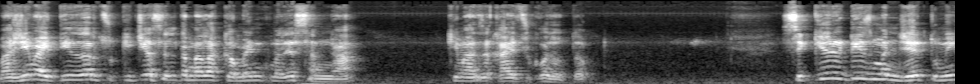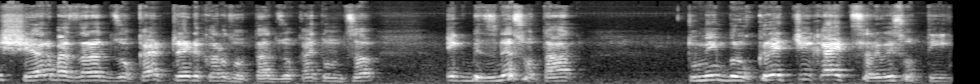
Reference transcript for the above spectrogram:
माझी माहिती जर चुकीची असेल तर मला कमेंटमध्ये सांगा की माझं काय चुकत होतं. सिक्युरिटीज म्हणजे तुम्ही शेअर बाजारात जो काय ट्रेड करत होता जो काय तुमचं एक बिझनेस होता तुम्ही ब्रोकरेजची काय सर्व्हिस होती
